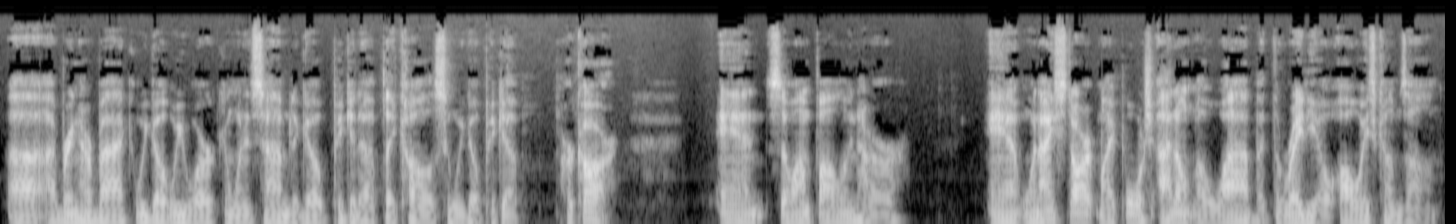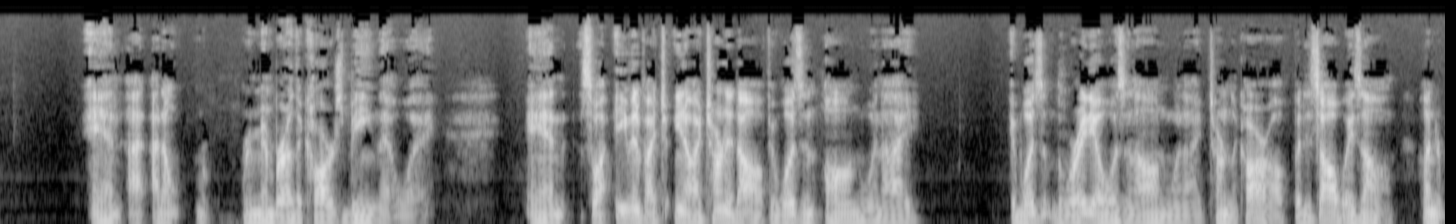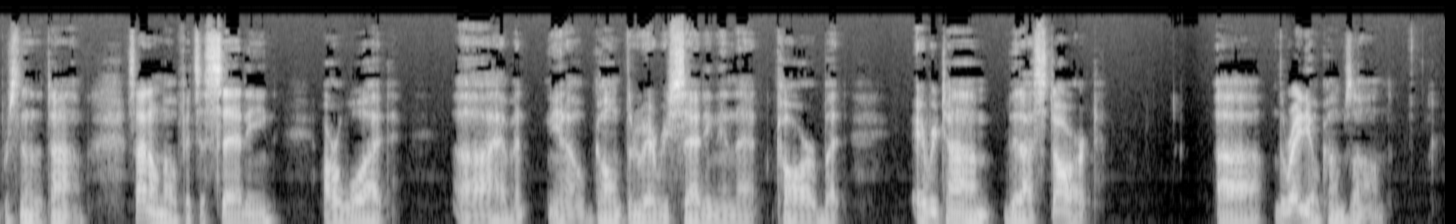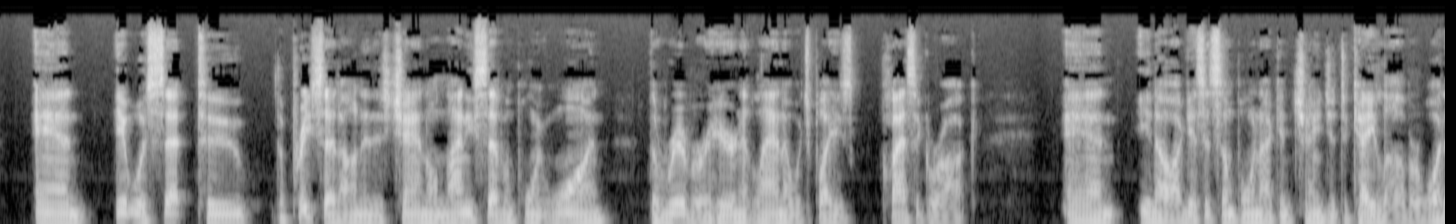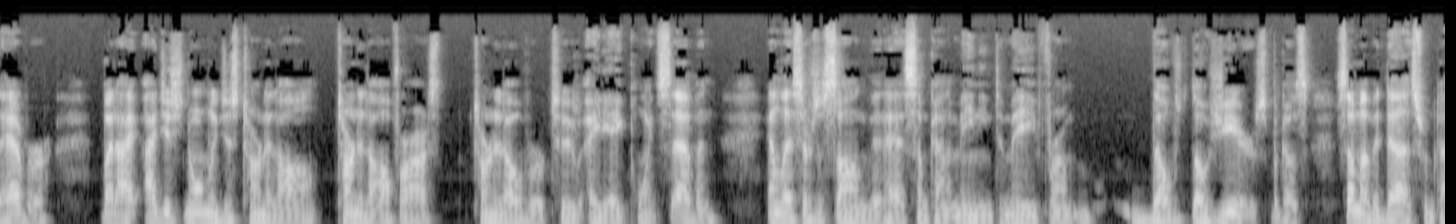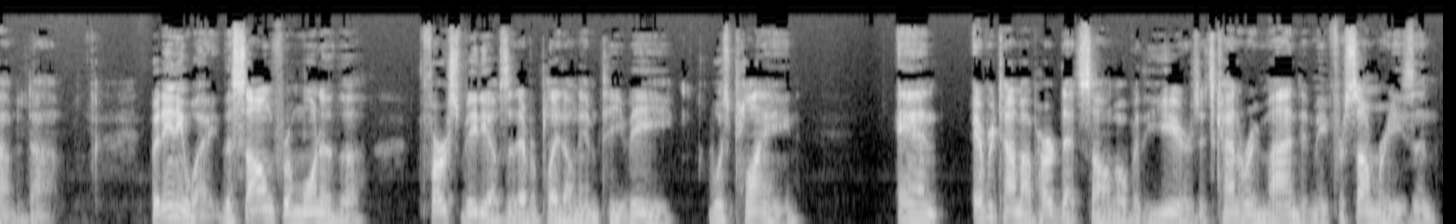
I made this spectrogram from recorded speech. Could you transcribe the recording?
Uh, I bring her back. We go, we work. And when it's time to go pick it up, they call us and we go pick up her car. And so I'm following her. And when I start my Porsche, I don't know why, but the radio always comes on. And I, I don't remember other cars being that way. And so I, even if I, you know, I turn it off, it wasn't on when I, it wasn't, the radio wasn't on when I turned the car off, but it's always on 100% of the time. So I don't know if it's a setting or what. Uh, I haven't, you know, gone through every setting in that car, but every time that I start, uh, the radio comes on and it was set to the preset on it is channel 97.1, the river here in Atlanta, which plays classic rock. And, you know, I guess at some point I can change it to K Love or whatever, but I, I just normally just turn it on, turn it off or I turn it over to 88.7 unless there's a song that has some kind of meaning to me from those, those years because some of it does from time to time. But anyway, the song from one of the first videos that ever played on MTV was playing. And every time I've heard that song over the years, it's kind of reminded me for some reason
